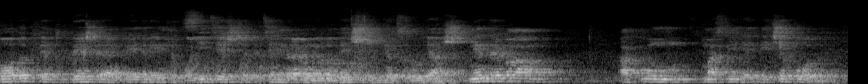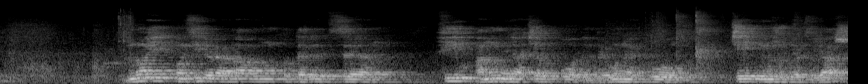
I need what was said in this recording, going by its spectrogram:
Poduri pentru creșterea încrederii între poliție și cetățenii Raionului Loveni și județul Iași. Ne întreba acum mass media, de ce poduri? Noi, Consiliul Regional, am hotărât să fim anume acel pod, împreună cu cei din județul Iași,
